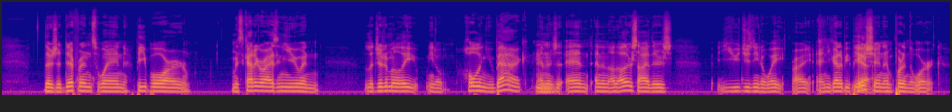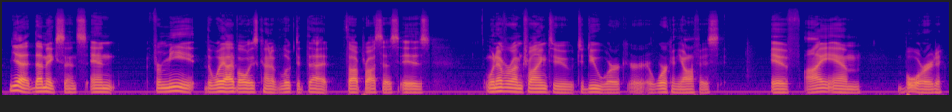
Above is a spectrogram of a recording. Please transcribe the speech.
there's a difference when people are miscategorizing you and legitimately, you know, holding you back Mhm. and there's and and then on the other side there's you just need to wait, right? And you got to be Yeah. patient and put in the work. Yeah, that makes sense. And for me, the way I've always kind of looked at that thought process is whenever I'm trying to to do work or, or work in the office, if I am bored,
